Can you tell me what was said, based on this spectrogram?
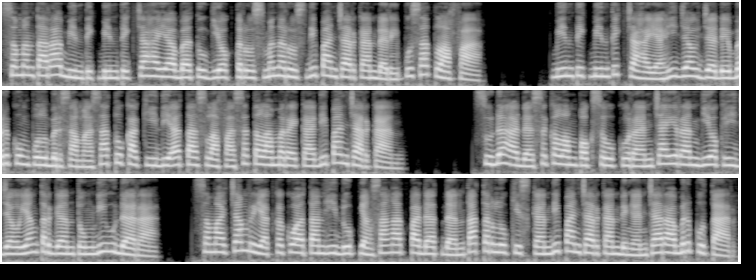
sementara bintik-bintik cahaya batu giok terus-menerus dipancarkan dari pusat lava. Bintik-bintik cahaya hijau jade berkumpul bersama satu kaki di atas lava setelah mereka dipancarkan. Sudah ada sekelompok seukuran cairan giok hijau yang tergantung di udara. Semacam riak kekuatan hidup yang sangat padat dan tak terlukiskan dipancarkan dengan cara berputar.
